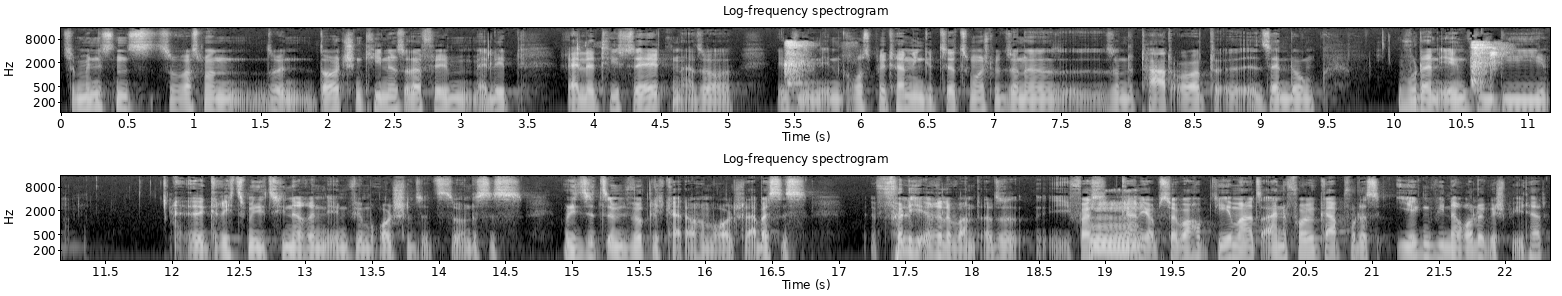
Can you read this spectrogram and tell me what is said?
zumindestens so, was man so in deutschen Kinos oder Filmen erlebt, relativ selten. Also in, Großbritannien gibt's ja zum Beispiel so eine, so eine Tatort-Sendung, wo dann irgendwie die äh, Gerichtsmedizinerin irgendwie im Rollstuhl sitzt. Und das ist, und die sitzt in Wirklichkeit auch im Rollstuhl. Aber es ist völlig irrelevant. Also ich weiß mhm. gar nicht, ob es da überhaupt jemals eine Folge gab, wo das irgendwie eine Rolle gespielt hat.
